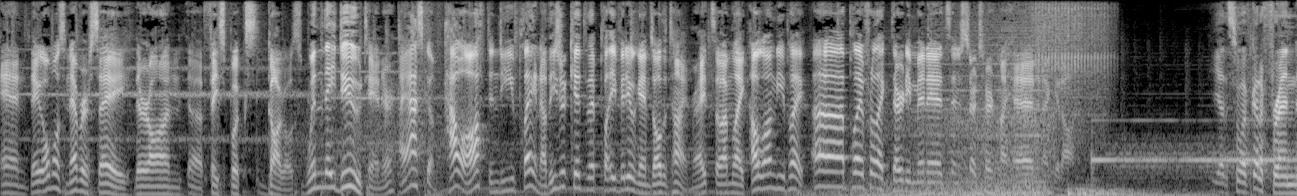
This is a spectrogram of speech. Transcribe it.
And they almost never say they're on uh, Facebook's goggles. When they do, Tanner, I ask them, how often do you play? Now, these are kids that play video games all the time, right? So I'm like, how long do you play? Uh, play for like 30 minutes and it starts hurting my head and I get off. Yeah, so I've got a friend.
